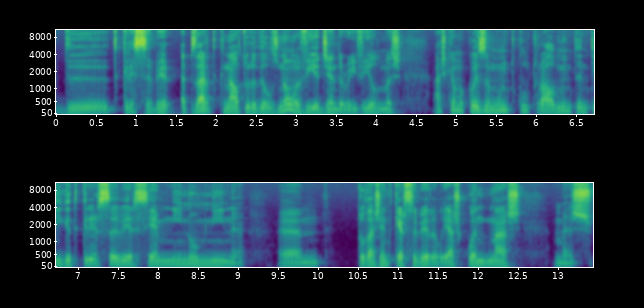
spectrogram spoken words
de, de querer saber, apesar de que na altura deles não havia gender reveal, mas acho que é uma coisa muito cultural, muito antiga, de querer saber se é menino ou menina. Um, toda a gente quer saber, aliás, quando nasce, mas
